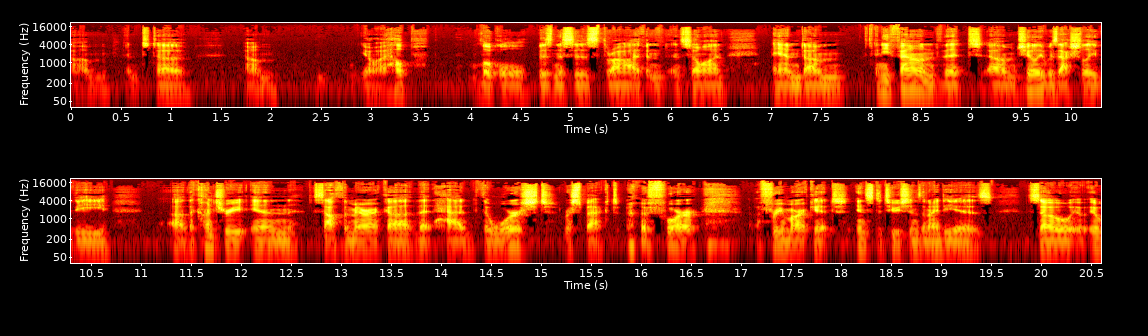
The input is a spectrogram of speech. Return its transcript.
um, and to um, you know help local businesses thrive and, and so on. And um, and he found that um, Chile was actually the uh, the country in South America that had the worst respect for free market institutions and ideas. So it, it,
